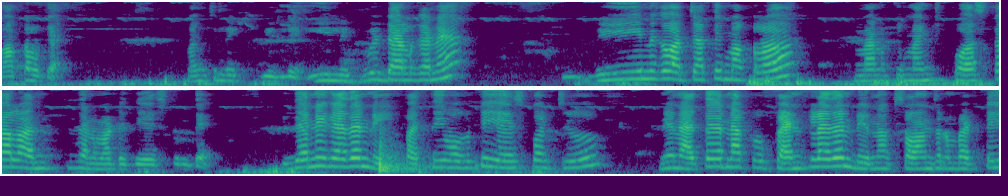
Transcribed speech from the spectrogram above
మొక్కలకి. మంచి లిక్విడ్ ఈ లిక్విడ్ అలాగానే గ్రీన్గా వచ్చేస్తాయి మొక్కలు మనకి మంచి పోషకాలు అందుతుంది అనమాట ఇది వేసుకుంటే. ఇదనే కదండి ప్రతి ఒకటి వేసుకోవచ్చు. నేను అయితే నాకు పెంట లేదండి. నాకు సంవత్సరం బట్టి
